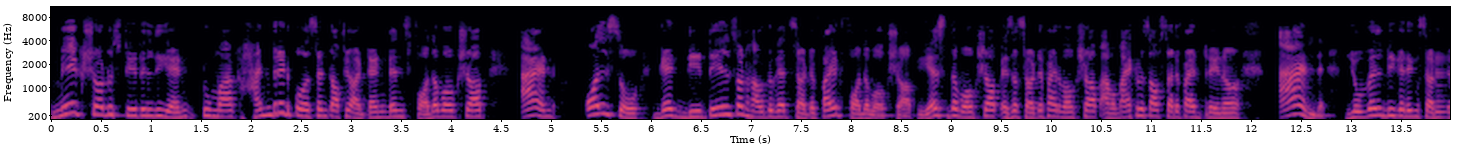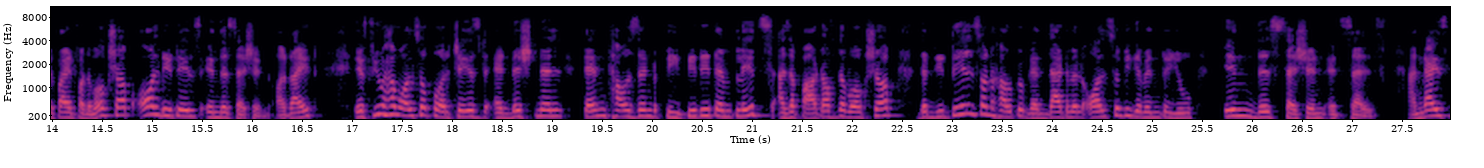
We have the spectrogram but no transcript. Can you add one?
make sure to stay till the end to mark 100% of your attendance for the workshop and also get details on how to get certified for the workshop. Yes, the workshop is a certified workshop. I'm a Microsoft certified trainer and you will be getting certified for the workshop. All details in this session. All right. If you have also purchased additional 10,000 PPT templates as a part of the workshop, the details on how to get that will also be given to you in this session itself. And guys,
